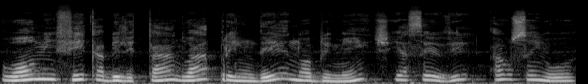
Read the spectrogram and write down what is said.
o homem fica habilitado a aprender nobremente e a servir ao Senhor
